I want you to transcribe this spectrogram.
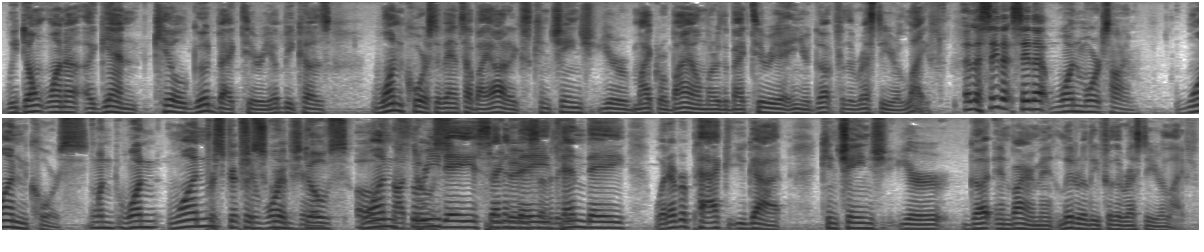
we don't want to again kill good bacteria because one course of antibiotics can change your microbiome or the bacteria in your gut for the rest of your life. And let's say that. Say that one more time. One course. One one One prescription, prescription, one dose, of, one not three dose, day, three seven day, day, seven ten day, whatever pack you got can change your gut environment literally for the rest of your life.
